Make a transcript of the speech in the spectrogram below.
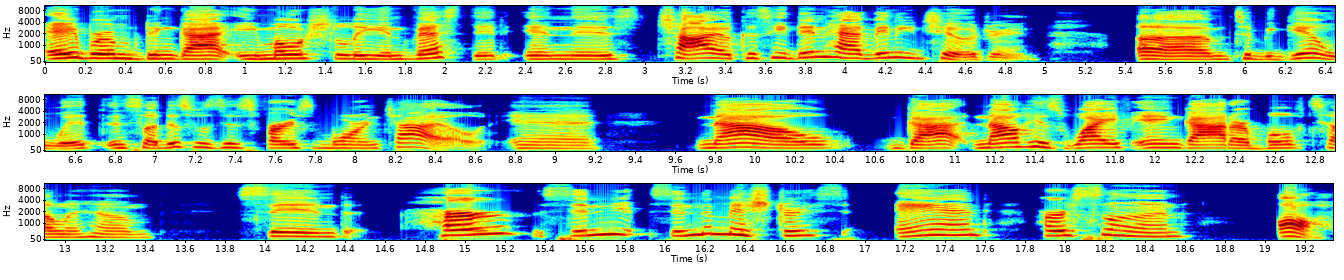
Abram then got emotionally invested in this child because he didn't have any children um to begin with and so this was his firstborn child and now god now his wife and god are both telling him send her send send the mistress and her son off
